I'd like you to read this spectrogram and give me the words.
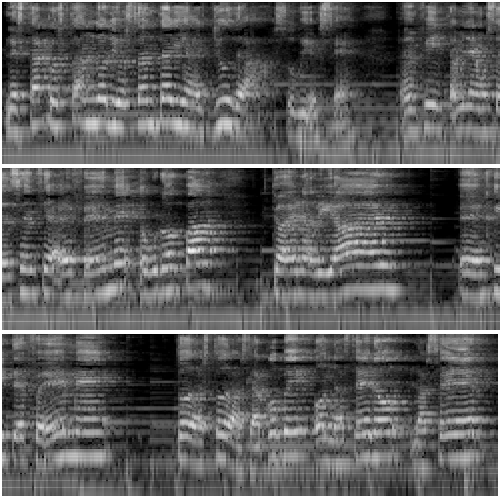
Le está costando, Dios santa, y ayuda a subirse. En fin, también tenemos Esencia FM, Europa, Cadena Dial, eh, Hit FM, todas, todas, la COPE, Onda Cero, la SER.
